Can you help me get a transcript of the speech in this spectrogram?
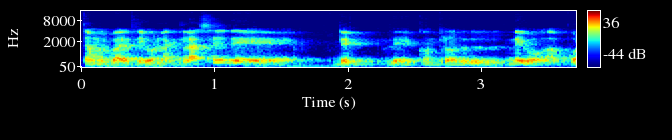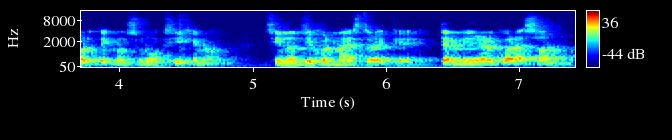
está muy padre. Digo, en la clase de, de, de control, digo, aporte y consumo de oxígeno, sí nos dijo el maestro de que terminó el corazón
